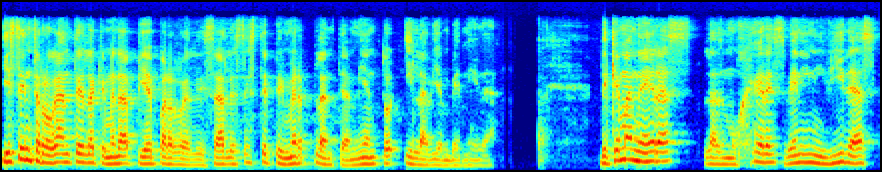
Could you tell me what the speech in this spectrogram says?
Y esta interrogante es la que me da pie para realizarles este primer planteamiento y la bienvenida. ¿De qué maneras las mujeres ven inhibidas,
